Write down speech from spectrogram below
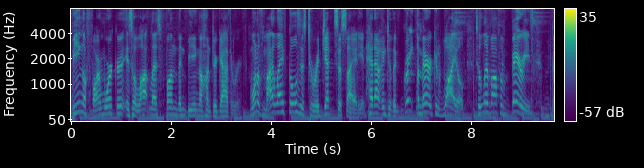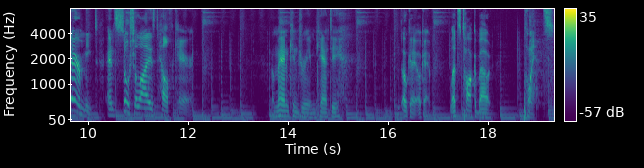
being a farm worker is a lot less fun than being a hunter gatherer. One of my life goals is to reject society and head out into the great American wild to live off of berries, bear meat, and socialized healthcare. A man can dream, can't he? Okay, okay. Let's talk about plants.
